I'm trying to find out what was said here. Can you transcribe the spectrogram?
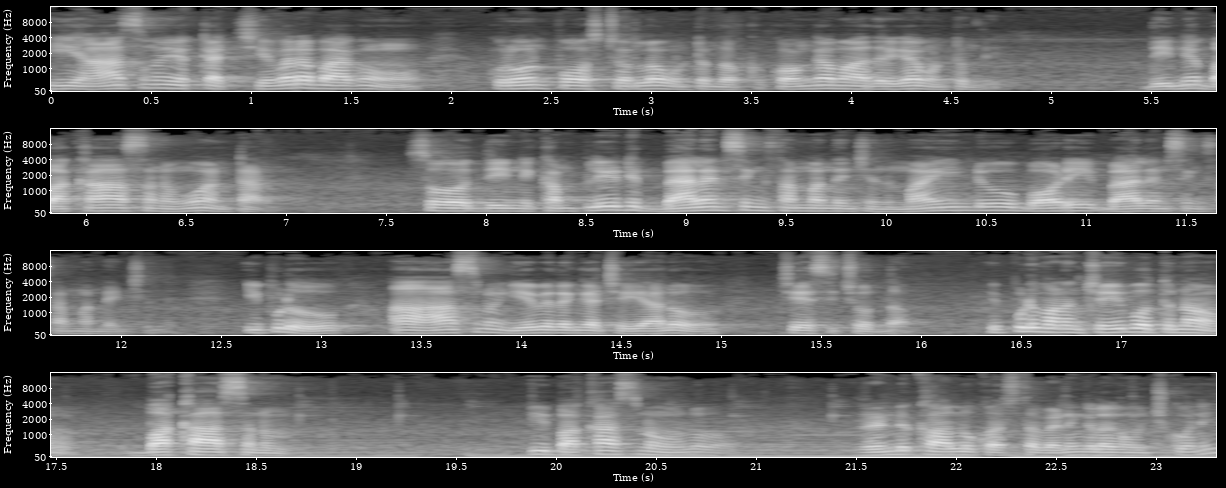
ఈ ఆసనం యొక్క చివర భాగం క్రోన్ పోస్టర్లో ఉంటుంది. ఒక కొంగ మాదిరిగా ఉంటుంది. దీన్నే బకాసనము అంటారు. సో దీన్ని కంప్లీట్ బ్యాలెన్సింగ్ సంబంధించింది. మైండ్ బాడీ బ్యాలెన్సింగ్ సంబంధించింది. ఇప్పుడు ఆ ఆసనం ఏ విధంగా చేయాలో చేసి చూద్దాం. ఇప్పుడు మనం చేయబోతున్నాం బకాసనం. ఈ బకాసనంలో రెండు కాళ్ళు కాస్త వెడంగలుగా ఉంచుకొని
